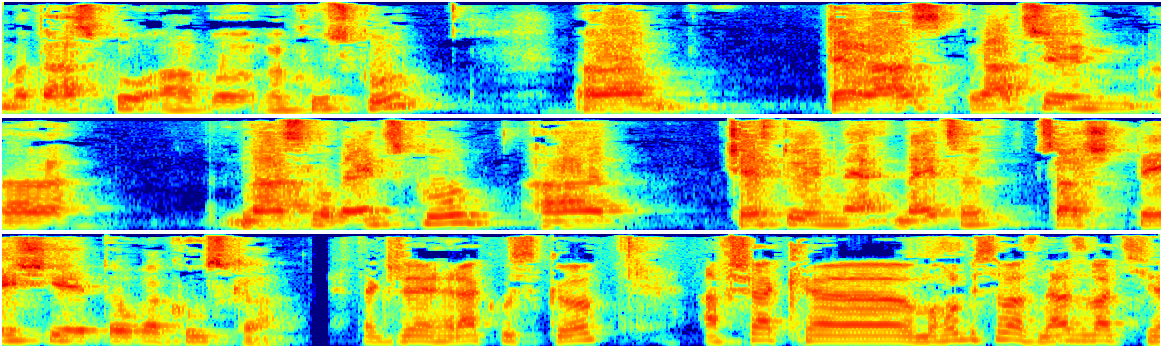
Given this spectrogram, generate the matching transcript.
Maďarsku a v Rakúsku. Teraz pracujem na Slovensku a čestujem na, do Rakúska. Takže Rakúsko. Avšak uh, mohol by som vás nazvať uh,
